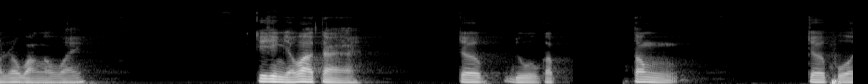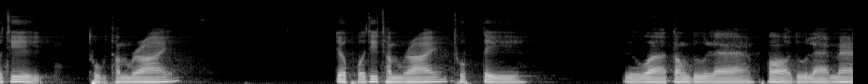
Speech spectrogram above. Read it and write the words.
รระวังเอาไว้ ที่จริงอย่าว่าแต่เจออยู่กับต้องเจอผัวที่ถูกทำร้าย เจอผัวที่ทำร้ายทุบตี หรือว่าต้องดูแลพ่อดูแลแม่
